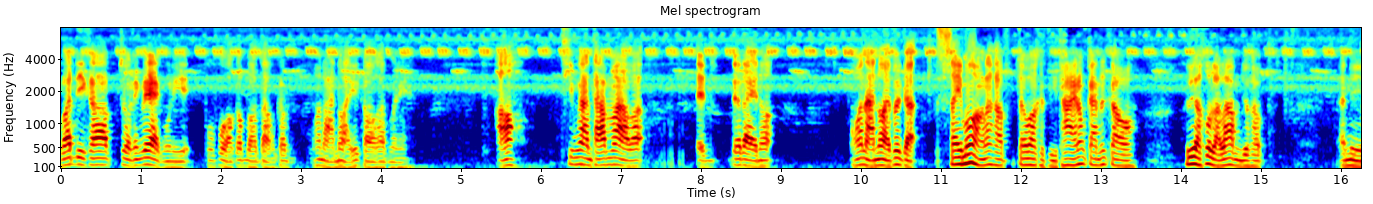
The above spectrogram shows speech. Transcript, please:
วัสดีครับ ส่วนแรกๆวันนี้ผมพอกับบ่าวต่ำกับพ่อหนาหน่อยที่เก่าครับวันนี้ เอาทีมงานถามมาว่าเอ็ดได้ใดเนาะพ่อหนาหน่อยเพื่อนกะใส่หม่วงนะครับ แต่ว่าคือสีทายต้องการที่เก่าเรือคนละล่ำอยู่ครับ อันนี้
